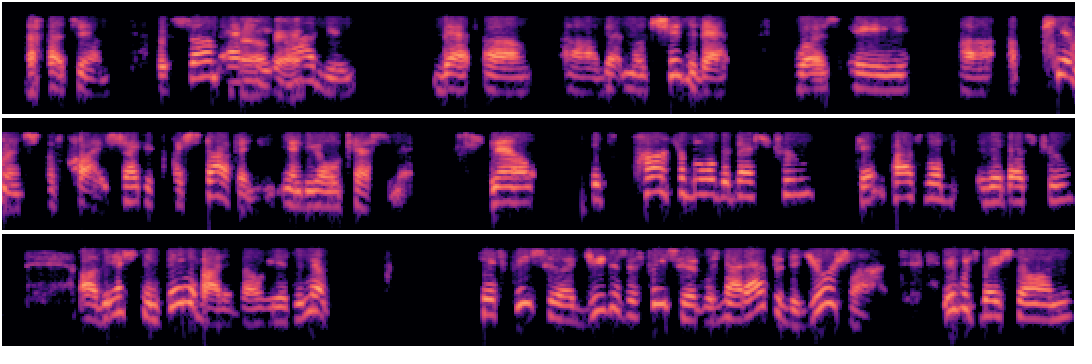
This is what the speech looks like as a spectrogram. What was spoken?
uh, Tim. But some actually okay. argue that uh, uh, that Melchizedek was a uh, appearance of Christ, like a Christophany in the Old Testament. Now, it's possible that that's true. Okay, possible that that's true. Uh, the interesting thing about it, though, is remember his priesthood, Jesus' priesthood, was not after the Jewish line. It was based on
